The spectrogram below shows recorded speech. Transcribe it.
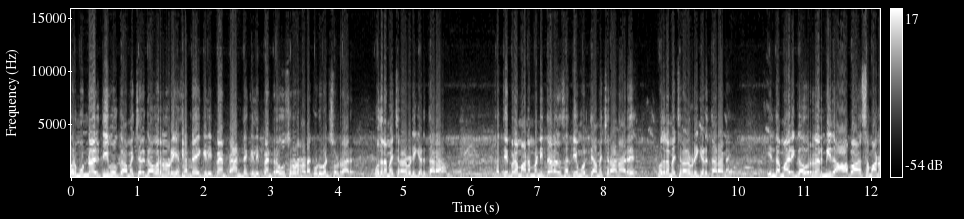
ஒரு முன்னாள் திமுக அமைச்சர் கவர்னருடைய சட்டையை கிழிப்பேன் பேண்ட்டை கிழிப்பேன் ட்ரௌசரோடு நடக்கூடுவேன்னு சொல்கிறார் முதலமைச்சர் நடவடிக்கை எடுத்தாரா? சத்தியப்பிரமாணம் பண்ணித்தான் அது சத்தியமூர்த்தி அமைச்சரானார். முதலமைச்சர் நடவடிக்கை எடுத்தாரானே இந்த மாதிரி கவர்னர் மீது ஆபாசமான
